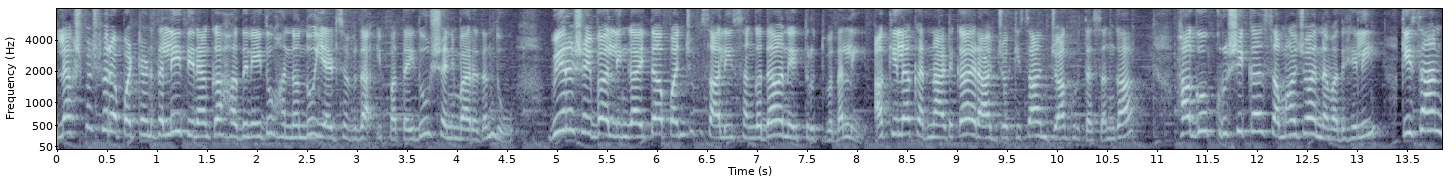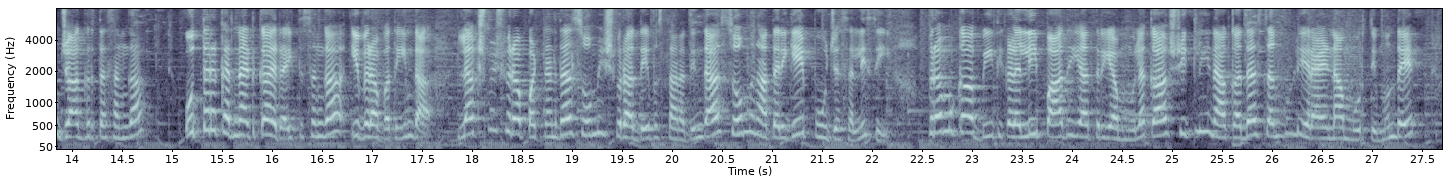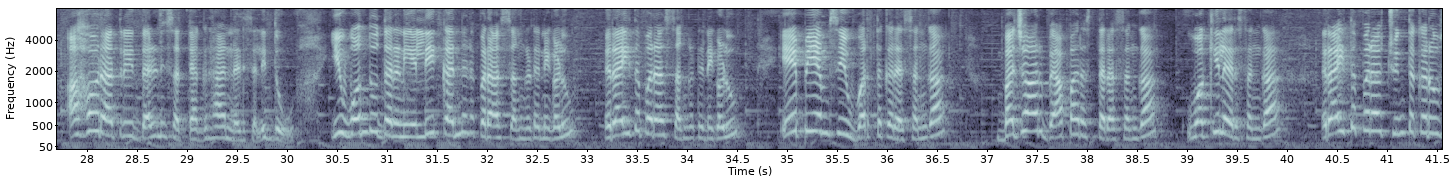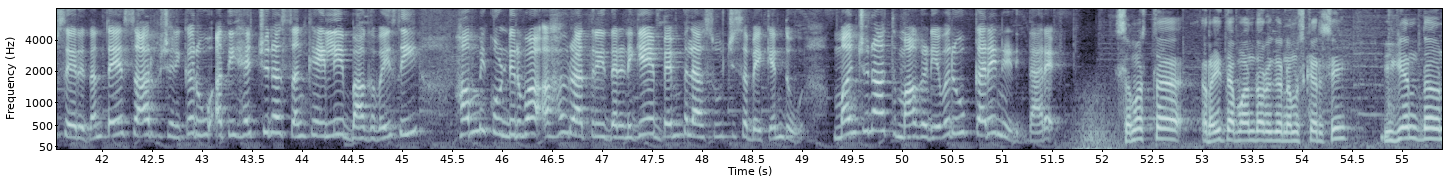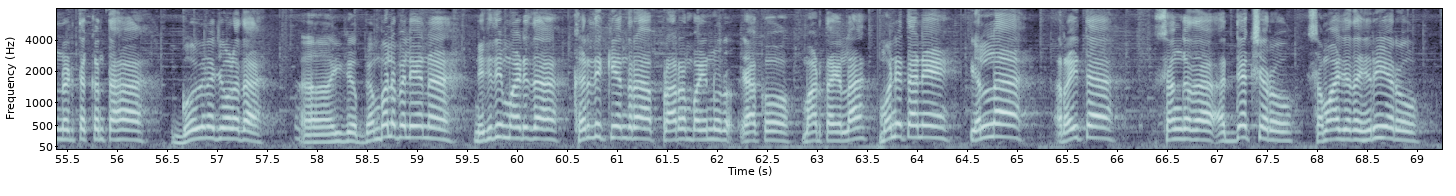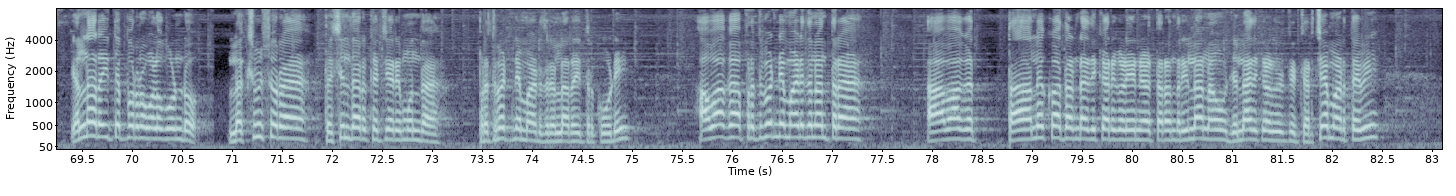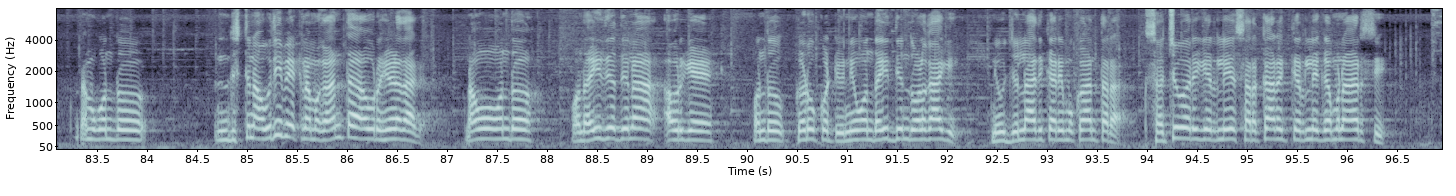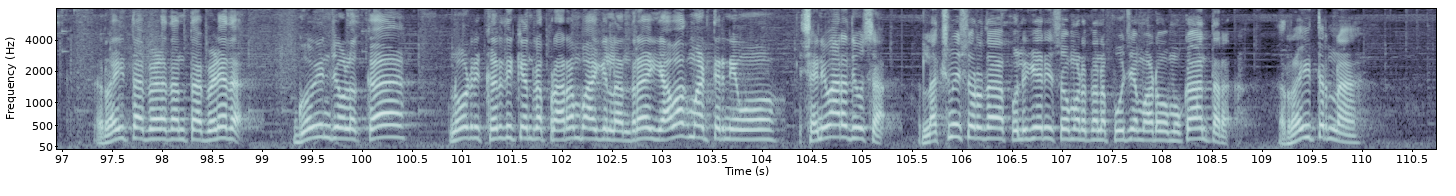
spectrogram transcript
ಲಕ್ಷ್ಮೇಶ್ವರ ಪಟ್ಟಣದಲ್ಲಿ ದಿನಾಂಕ ಹದಿನೈದು, ಹನ್ನೊಂದು, ಎರಡ್ ಸಾವಿರದ ಇಪ್ಪತ್ತೈದು ಶನಿವಾರದಂದು ವೀರಶೈವ ಲಿಂಗಾಯತ ಪಂಚಮಸಾಲಿ ಸಂಘದ ನೇತೃತ್ವದಲ್ಲಿ ಅಖಿಲ ಕರ್ನಾಟಕ ರಾಜ್ಯ ಕಿಸಾನ್ ಜಾಗೃತ ಸಂಘ ಹಾಗೂ ಕೃಷಿಕ ಸಮಾಜ ನವದೆಹಲಿ, ಕಿಸಾನ್ ಜಾಗೃತ ಸಂಘ, ಉತ್ತರ ಕರ್ನಾಟಕ ರೈತ ಸಂಘ ಇವರ ವತಿಯಿಂದ ಲಕ್ಷ್ಮೇಶ್ವರ ಪಟ್ಟಣದ ಸೋಮೇಶ್ವರ ದೇವಸ್ಥಾನದಿಂದ ಸೋಮನಾಥರಿಗೆ ಪೂಜೆ ಸಲ್ಲಿಸಿ ಪ್ರಮುಖ ಬೀದಿಗಳಲ್ಲಿ ಪಾದಯಾತ್ರೆಯ ಮೂಲಕ ಶಿಕ್ಲಿನಾಕದ ಸಂಗೊಳ್ಳಿ ರಾಯಣ್ಣ ಮೂರ್ತಿ ಮುಂದೆ ಅಹೋರಾತ್ರಿ ಧರಣಿ ಸತ್ಯಾಗ್ರಹ ನಡೆಸಲಿದ್ದು, ಈ ಒಂದು ಧರಣಿಯಲ್ಲಿ ಕನ್ನಡಪರ ಸಂಘಟನೆಗಳು ರೈತಪರ ಸಂಘಟನೆಗಳು, ಎಪಿಎಂಸಿ ವರ್ತಕರ ಸಂಘ, ಬಜಾರ್ ವ್ಯಾಪಾರಸ್ಥರ ಸಂಘ, ವಕೀಲರ ಸಂಘ ರೈತಪರ ಚಿಂತಕರು ಸೇರಿದಂತೆ ಸಾರ್ವಜನಿಕರು ಅತಿ ಹೆಚ್ಚಿನ ಸಂಖ್ಯೆಯಲ್ಲಿ ಭಾಗವಹಿಸಿ ಹಮ್ಮಿಕೊಂಡಿರುವ ಅಹೋರಾತ್ರಿ ಧರಣಿಗೆ ಬೆಂಬಲ ಸೂಚಿಸಬೇಕೆಂದು ಮಂಜುನಾಥ್ ಮಾಗಡಿಯವರು ಕರೆ ನೀಡಿದ್ದಾರೆ. ಸಮಸ್ತ ರೈತ ಬಾಂಧವರಿಗೆ ನಮಸ್ಕರಿಸಿ, ಈಗೇನು ನಡೀತಕ್ಕಂತಹ ಗೋವಿನ ಜೋಳದ ಈಗ ಬೆಂಬಲ ಬೆಲೆಯನ್ನು ನಿಗದಿ ಮಾಡಿದ ಖರೀದಿ ಕೇಂದ್ರ ಪ್ರಾರಂಭ ಇನ್ನೂ ಯಾಕೋ ಮಾಡ್ತಾ ಇಲ್ಲ. ಮೊನ್ನೆ ತಾನೇ ಎಲ್ಲ ರೈತ ಸಂಘದ ಅಧ್ಯಕ್ಷರು, ಸಮಾಜದ ಹಿರಿಯರು, ಎಲ್ಲ ರೈತಪರರು ಒಳಗೊಂಡು ಲಕ್ಷ್ಮೇಶ್ವರ ತಹಸೀಲ್ದಾರ್ ಕಚೇರಿ ಮುಂದೆ ಪ್ರತಿಭಟನೆ ಮಾಡಿದ್ರು ಎಲ್ಲ ರೈತರು ಕೂಡಿ. ಆವಾಗ ಪ್ರತಿಭಟನೆ ಮಾಡಿದ ನಂತರ ಆವಾಗ ತಾಲೂಕು ದಂಡಾಧಿಕಾರಿಗಳು ಏನು ಹೇಳ್ತಾರೆ ಅಂದ್ರೆ, ಇಲ್ಲ, ನಾವು ಜಿಲ್ಲಾಧಿಕಾರಿಗಳ ಜೊತೆ ಚರ್ಚೆ ಮಾಡ್ತೇವೆ. ನಮಗೊಂದು ಒಂದಿಷ್ಟು ಅವಧಿ ಬೇಕು ನಮಗೆ ಅಂತ ಅವರು ಹೇಳಿದಾಗ. ನಾವು ಒಂದು ಒಂದು ಐದು ದಿನ ಅವ್ರಿಗೆ ಒಂದು ಗಡುವು ಕೊಟ್ಟಿವಿ. ನೀವು ಒಂದು ಐದು ದಿನದೊಳಗಾಗಿ ನೀವು ಜಿಲ್ಲಾಧಿಕಾರಿ ಮುಖಾಂತರ ಸಚಿವರಿಗಿರಲಿ, ಸರ್ಕಾರಕ್ಕಿರಲಿ ಗಮನ ಹರಿಸಿ, ರೈತ ಬೆಳೆದಂಥ ಬೆಳೆದ ಗೋವಿನ ಜೋಳಕ್ಕೆ ನೋಡ್ರಿ ಖರೀದಿ ಕೇಂದ್ರ ಪ್ರಾರಂಭ ಆಗಿಲ್ಲ ಅಂದ್ರೆ ಯಾವಾಗ ಮಾಡ್ತೀರಿ ನೀವು? ಶನಿವಾರ ದಿವಸ ಲಕ್ಷ್ಮೀಶ್ವರದ ಪುಲಿಗೇರಿ ಸೋಮನಾಥನ ಪೂಜೆ ಮಾಡುವ ಮುಖಾಂತರ ರೈತರನ್ನ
